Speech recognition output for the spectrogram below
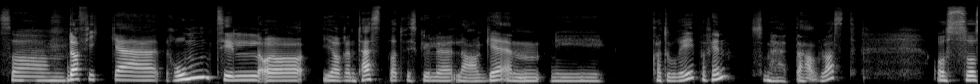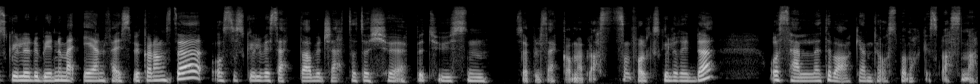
Så um, da fikk jeg rom til å gjøre en test på at vi skulle lage en ny kategori på Finn som heter havplast. Og så skulle det begynne med én Facebook-annonse, og så skulle vi sette av budsjettet til å kjøpe 1000 søppelsekker med plast som folk skulle rydde, og selge tilbake igjen til oss på markedsplassen. da.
